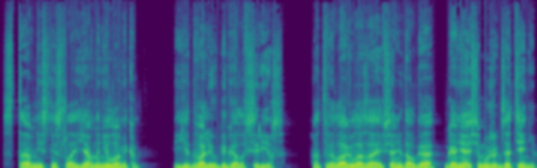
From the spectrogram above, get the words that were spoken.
ставни снесла явно не ломиком, едва ли убегала всерьез. Отвела глаза, и вся недолга. Гоняйся, мужик, за тенью.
